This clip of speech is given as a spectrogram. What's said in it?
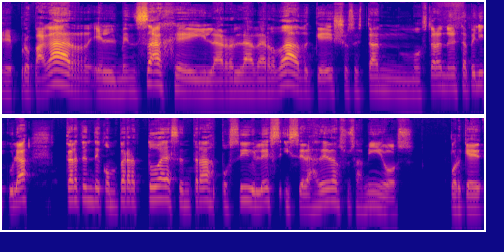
eh, propagar el mensaje y la, verdad que ellos están mostrando en esta película, traten de comprar todas las entradas posibles y se las den a sus amigos. Porque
